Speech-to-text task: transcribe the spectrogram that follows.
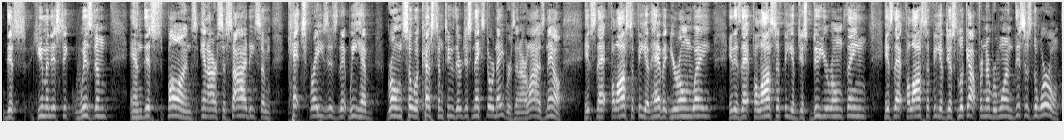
this humanistic wisdom. And this spawns in our society some catchphrases that we have grown so accustomed to. They're just next door neighbors in our lives now. It's that philosophy of have it your own way. It is that philosophy of just do your own thing. It's that philosophy of just look out for number one. This is the world.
